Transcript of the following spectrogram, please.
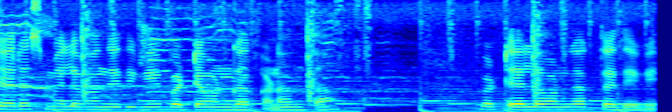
ಟೆರೆಸ್ ಮೇಲೆ ಬಂದಿದ್ದೀವಿ, ಬಟ್ಟೆ ಒಣಗಾಕೋಣ ಅಂತ. ಬಟ್ಟೆ ಎಲ್ಲ ಒಣಗಾಕ್ತಾ ಇದ್ದೀವಿ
